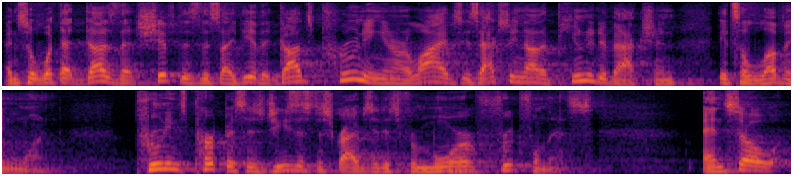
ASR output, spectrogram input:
And so, what that does, that shift, is this idea that God's pruning in our lives is actually not a punitive action, it's a loving one. Pruning's purpose, as Jesus describes it, is for more fruitfulness. And so,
